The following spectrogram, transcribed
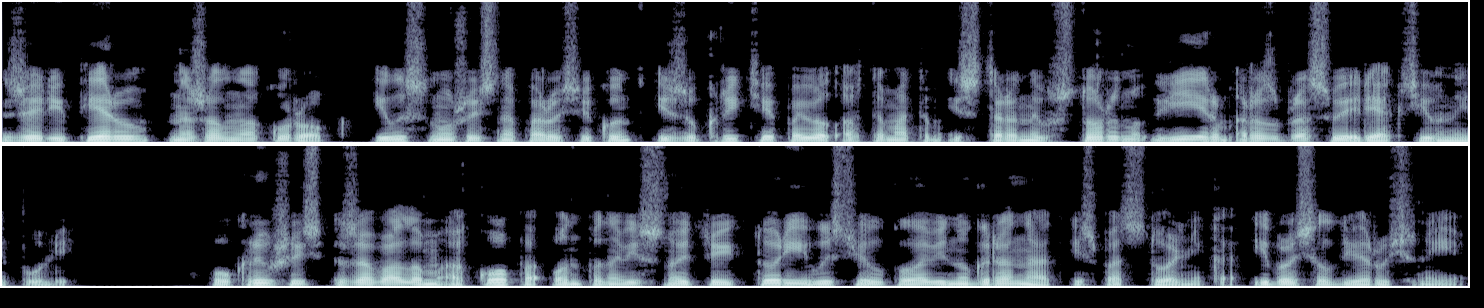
Джерри первым нажал на курок и, высунувшись на пару секунд из укрытия, повел автоматом из стороны в сторону, веером разбрасывая реактивные пули. Укрывшись завалом окопа, он по навесной траектории выстрелил половину гранат из подстольника и бросил две ручные.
